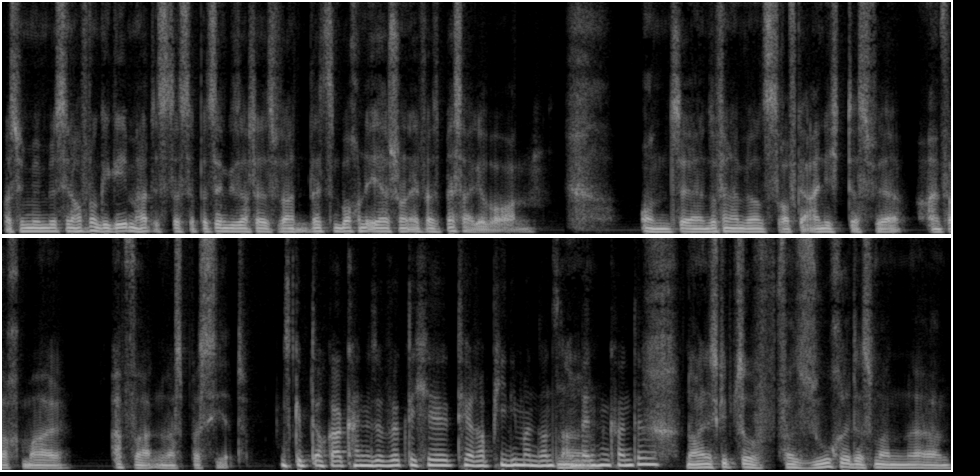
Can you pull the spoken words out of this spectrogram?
Was mir ein bisschen Hoffnung gegeben hat, ist, dass der Patient gesagt hat, es war in den letzten Wochen eher schon etwas besser geworden. Und äh, insofern haben wir uns darauf geeinigt, dass wir einfach mal abwarten, was passiert. Es gibt auch gar keine so wirkliche Therapie, die man sonst Nein. anwenden könnte? Nein, es gibt so Versuche, dass man äh,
